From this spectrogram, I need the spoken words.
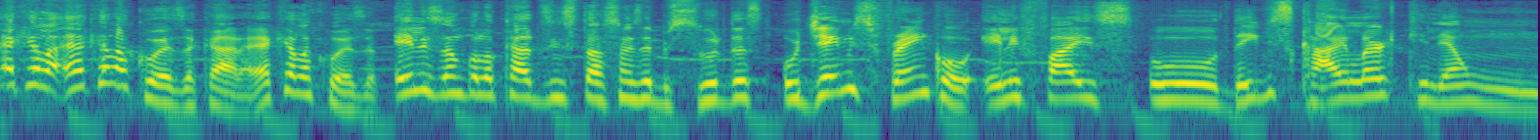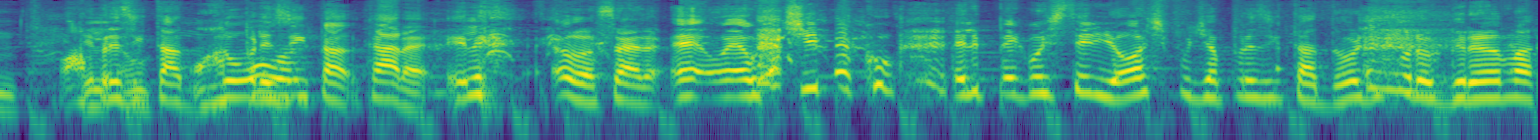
é aquela, é aquela coisa, cara, é aquela coisa. Eles são colocados em situações absurdas. O James Franco, ele faz o Dave Skyler, que ele é um... Um ele é apresentador. Um, apresentador. Cara, ele... Ô, sério, é, é o típico. Ele pegou o estereótipo de apresentador de programa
